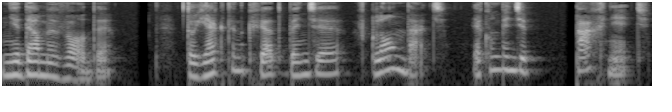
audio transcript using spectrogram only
nie damy wody, to jak ten kwiat będzie wyglądać, jak on będzie pachnieć,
